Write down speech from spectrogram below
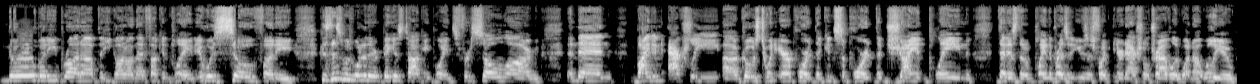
nobody brought up that he got on that fucking plane. It was so funny because this was one of their biggest talking points for so long. And then Biden actually uh, goes to an airport that can support the giant plane that is the plane the president uses for like international travel and whatnot. Will you?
